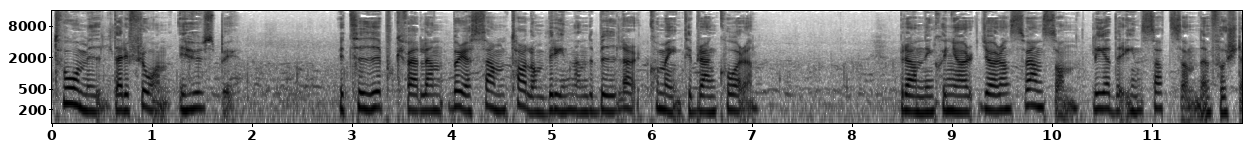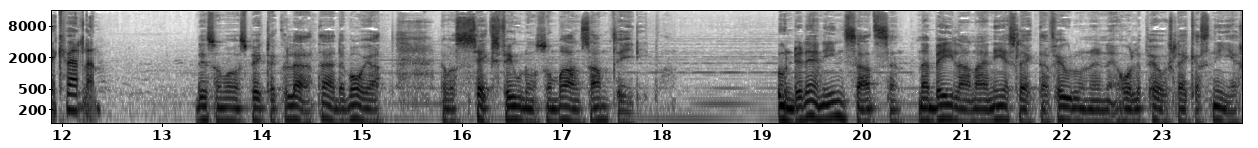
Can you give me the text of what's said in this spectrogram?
Två mil därifrån i Husby. Vid tio på kvällen börjar samtal om brinnande bilar komma in till brandkåren. Brandingenjör Göran Svensson leder insatsen den första kvällen. Det som var spektakulärt där det var ju att det var sex fordon som brann samtidigt. Under den insatsen, när bilarna är nedsläckta, fordonen håller på att släckas ner,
